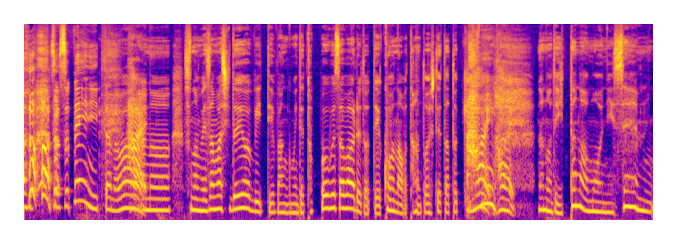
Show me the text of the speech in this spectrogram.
そうスペインに行ったのは、はい、あのその目覚まし土曜日っていう番組でトップオブザワールドっていうコーナーを担当してた時に、はいはい、なので行ったのはもう2000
